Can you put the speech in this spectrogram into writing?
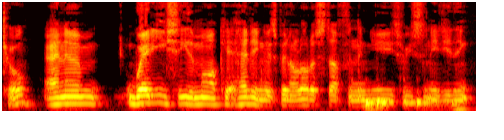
Cool. And um, where do you see the market heading? There's been a lot of stuff in the news recently. Do you think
